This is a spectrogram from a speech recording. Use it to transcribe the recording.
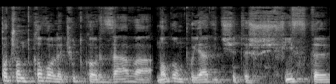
początkowo leciutko rdzawa, mogą pojawić się też świsty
